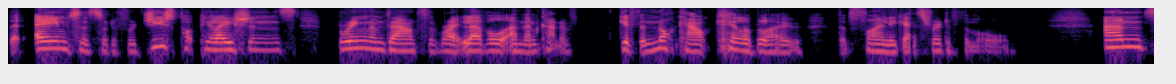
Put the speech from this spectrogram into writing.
that aim to sort of reduce populations, bring them down to the right level, and then kind of give the knockout killer blow that finally gets rid of them all. And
